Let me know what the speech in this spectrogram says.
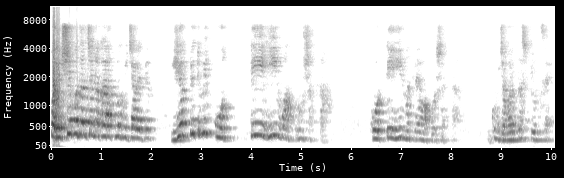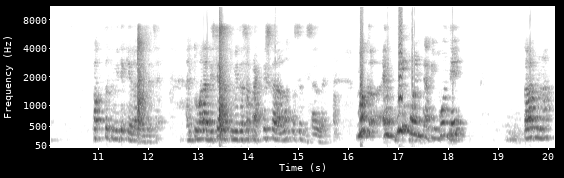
परीक्षेबद्दलचे नकारात्मक विचार येतात. हे तुम्ही कोठेही वापरू शकता. कोणतेही म्हटल्या वापरू शकता. खूप जबरदस्त टूल्स आहे. फक्त तुम्ही ते केलं गरजेचं आहे. आणि तुम्हाला दिसेल तुम्ही जसं प्रॅक्टिस कराल ना तसं दिसायला लागेल. मग एव्हरी पॉइंट टाकिंग कोणते? का पुन्हा.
